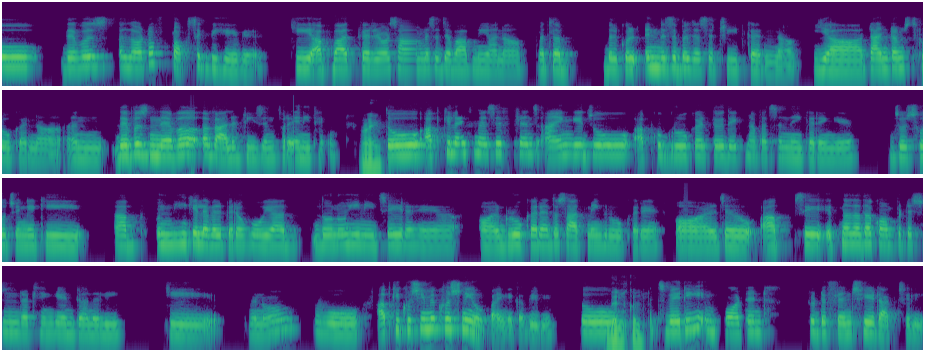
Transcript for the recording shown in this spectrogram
there was a lot of toxic behaviour कि आप बात कर रहे हो और सामने से जवाब नहीं आना मतलब बिल्कुल इनविजिबल जैसे ट्रीट करना या टैंट्रम्स थ्रो करना and there was never a valid reason for anything तो आपकी लाइफ में ऐसे फ्रेंड्स आएँगे जो आपको ग्रो करते हुए देखना पसंद नहीं करेंगे जो सोचेंगे कि आप उन्हीं के लेवल पे रहो या दोनों ही नीचे ही रहे और ग्रो करें तो साथ में ही ग्रो करें। और जो आपसे इतना ज़्यादा कंपटीशन रखेंगे इंटरनली कि यू नो वो आपकी खुशी में खुश नहीं हो पाएँगे कभी भी। तो it's very important to differentiate actually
